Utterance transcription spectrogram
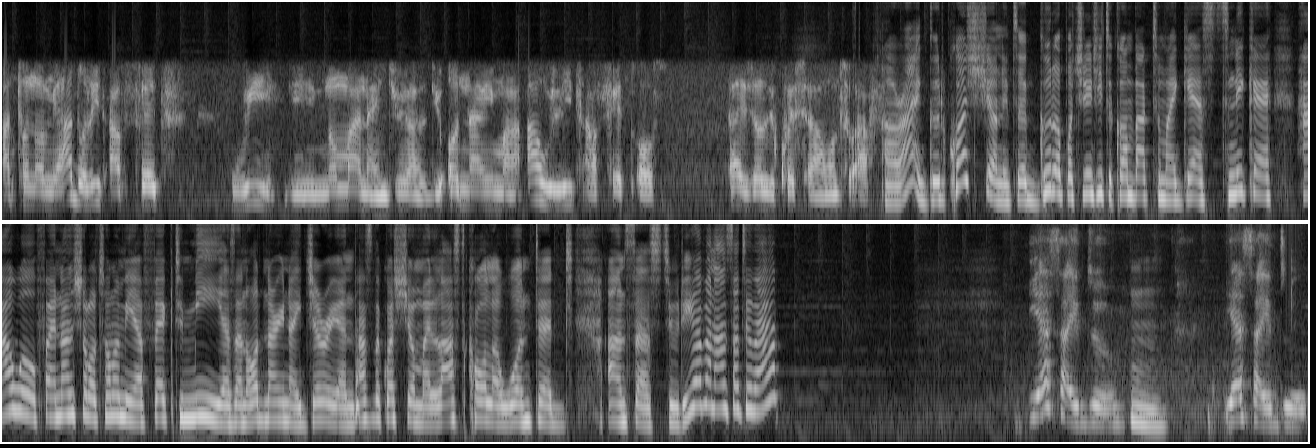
autonomy? How does it affect we, the normal Nigerians, the ordinary man? How will it affect us? That is just the question I want to ask. All right, good question. It's a good opportunity to come back to my guests. Nike, how will financial autonomy affect me as an ordinary Nigerian? That's the question my last caller wanted answers to. Do you have an answer to that? Yes, I do. Hmm. Yes, I do.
